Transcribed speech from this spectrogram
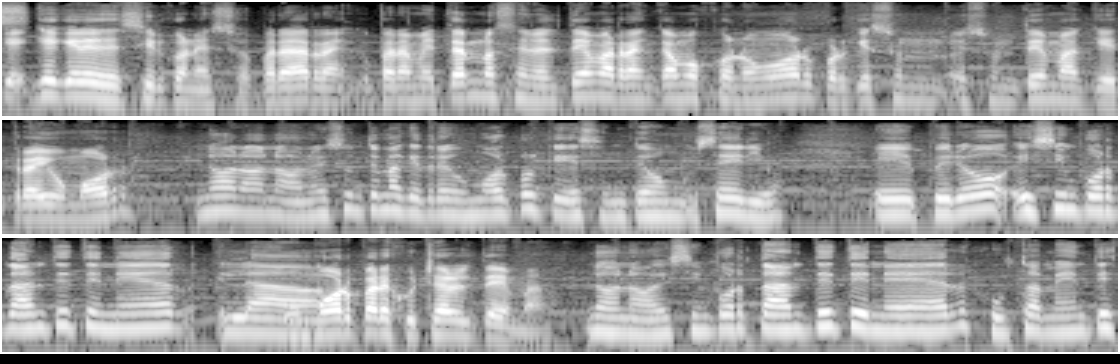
¿Qué, qué, querés decir con eso? Para, para meternos en el tema arrancamos con humor porque es un, es un tema que trae humor. No, no, no, no es un tema que trae humor porque es un tema muy serio. Eh, pero es importante tener la... Humor para escuchar el tema. No, no, es importante tener justamente...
